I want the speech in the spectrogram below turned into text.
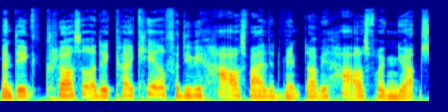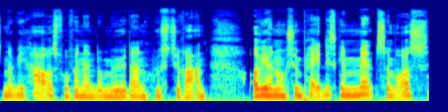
Men det er ikke klodset, og det er ikke karikeret, fordi vi har også Vejlet Vinter, og vi har også Frøken Jørgensen, og vi har også fru Fernando Møder, en hustyran. Og vi har nogle sympatiske mænd, som også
